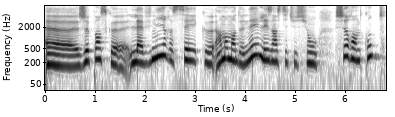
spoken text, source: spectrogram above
je pense que l'avenir, c'est qu'à un moment donné, les institutions se rendent compte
